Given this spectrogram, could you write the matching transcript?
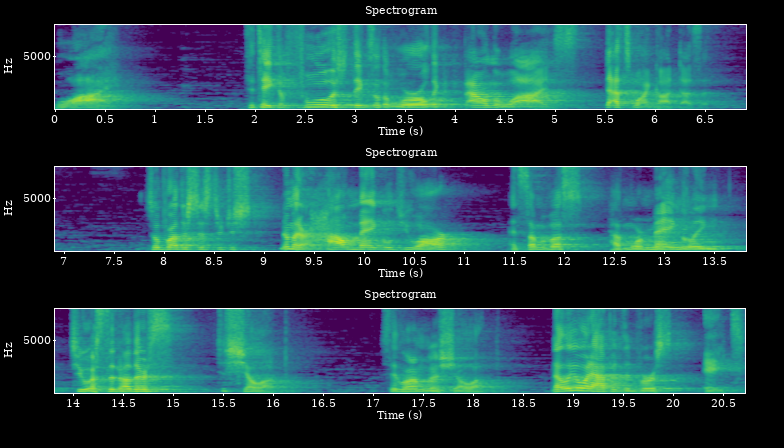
Why? To take the foolish things of the world and confound the wise. That's why God does it. So, brother, sister, just no matter how mangled you are, and some of us have more mangling to us than others, just show up. Say, Lord, I'm going to show up. Now look at what happens in verse 8.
